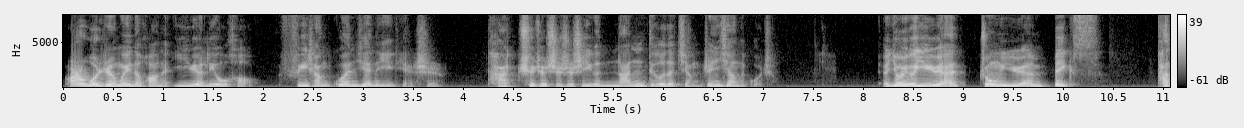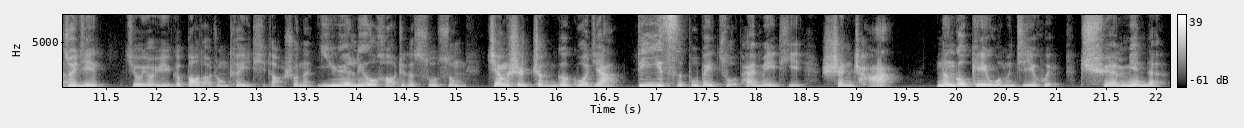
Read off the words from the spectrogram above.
而我认为的话呢，一月六号非常关键的一点是，它确确实实是一个难得的讲真相的过程。有一个议员，众议员 Biggs，他最近。就有一个报道中特意提到说呢，一月六号这个诉讼将是整个国家第一次不被左派媒体审查，能够给我们机会全面的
